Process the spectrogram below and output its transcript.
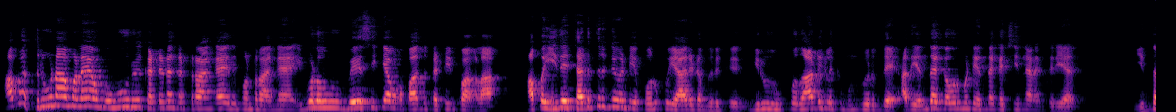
அப்ப திருவண்ணாமலை அவங்க ஊரு கட்டிடம் கட்டுறாங்க இது பண்றாங்க இவ்வளவு பேசிக்கா அவங்க பார்த்து கட்டியிருப்பாங்களா? அப்ப இதை தடுத்திருக்க வேண்டிய பொறுப்பு யாரிடம் இருக்கு? இருபது முப்பது ஆண்டுகளுக்கு முன்பு இருந்தே. அது எந்த கவர்மெண்ட் எந்த கட்சின்னு எனக்கு தெரியாது. இந்த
